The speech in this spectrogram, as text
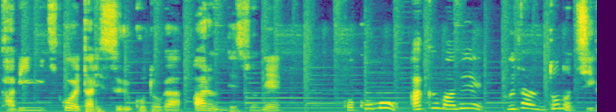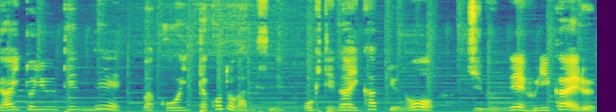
過敏に聞こえたりすることがあるんですよね。ここもあくまで普段との違いという点で、まあこういったことがですね、起きてないかっていうのを自分で振り返る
